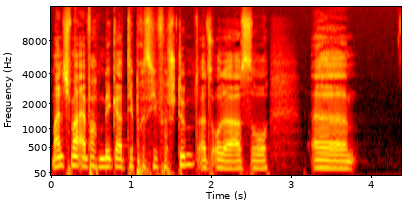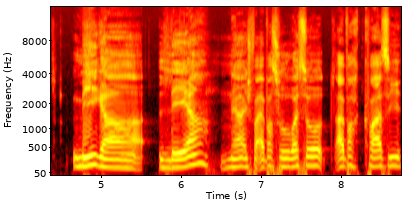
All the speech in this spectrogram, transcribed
manchmal einfach mega depressiv verstimmt, also oder so äh, mega leer. Ja, ich war einfach so, weißt du, einfach quasi,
